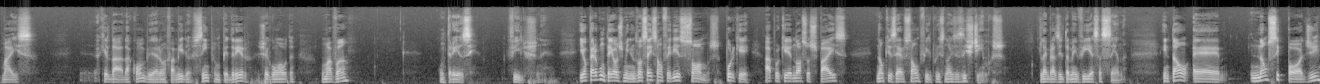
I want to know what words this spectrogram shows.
mas aquele da, da Kombi era uma família simples, um pedreiro, chegou uma outra, uma van com 13 filhos, né? E eu perguntei aos meninos: vocês são felizes? Somos. Por quê? Ah, porque nossos pais não quiseram só um filho, por isso nós existimos. Lá em Brasília também vi essa cena. Então, é, não se pode.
